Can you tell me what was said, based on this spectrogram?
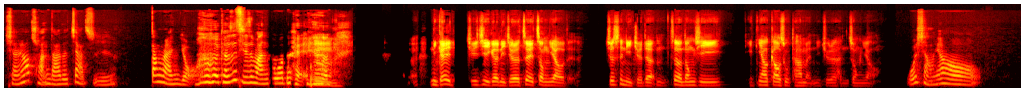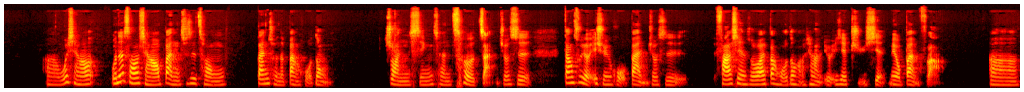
想要传达的价值当然有，可是其实蛮多的嘿。嗯，你可以举几个你觉得最重要的，就是你觉得，嗯，这种东西一定要告诉他们，你觉得很重要。我想要，呃，我想要，我那时候想要办，就是从单纯的办活动转型成策展。就是当初有一群伙伴，就是发现说，哎，办活动好像有一些局限，没有办法，呃，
